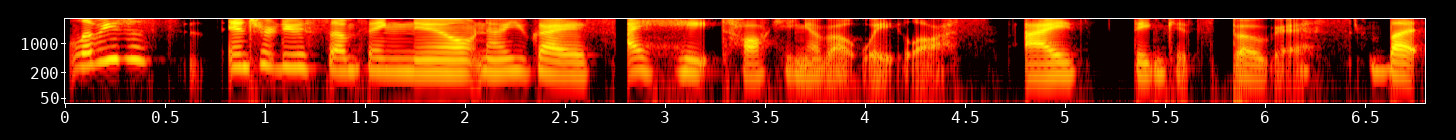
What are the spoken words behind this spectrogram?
Let me just introduce something new. Now, you guys, I hate talking about weight loss. I think it's bogus. But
